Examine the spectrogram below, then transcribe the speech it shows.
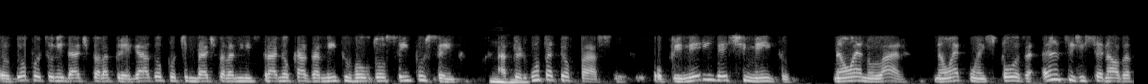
eu dou oportunidade para ela pregar, dou oportunidade para ela ministrar, meu casamento voltou 100%. Uhum. A pergunta que eu faço, o primeiro investimento não é no lar, não é com a esposa, antes de ser na obra,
